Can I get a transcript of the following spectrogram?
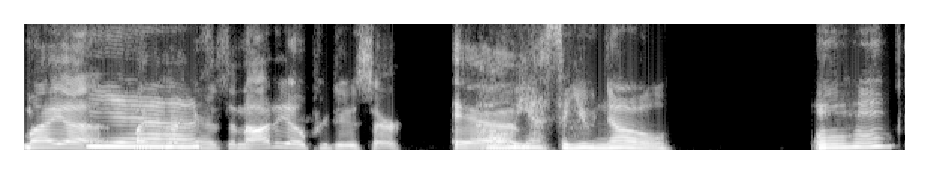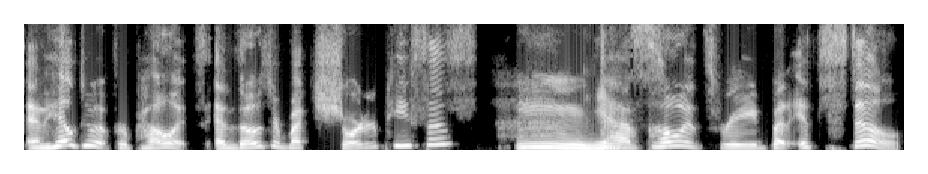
My uh yes. my partner is an audio producer and Oh yes, so you know. Mm-hmm. And he'll do it for poets, and those are much shorter pieces mm, yes. to have poets read, but it's still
